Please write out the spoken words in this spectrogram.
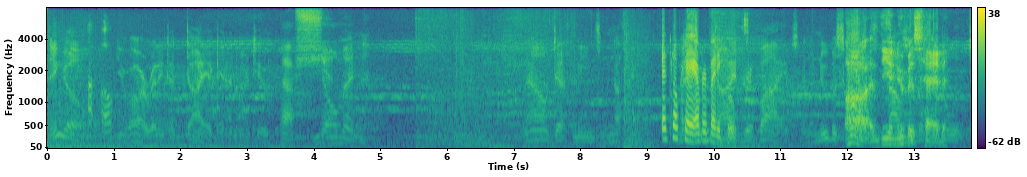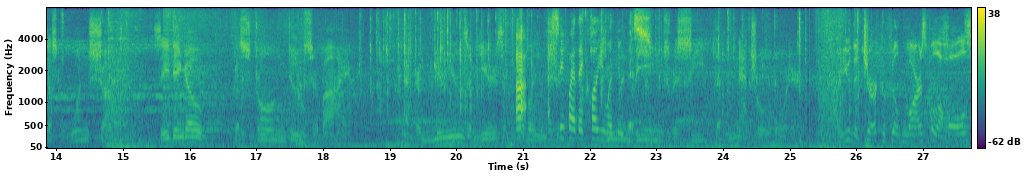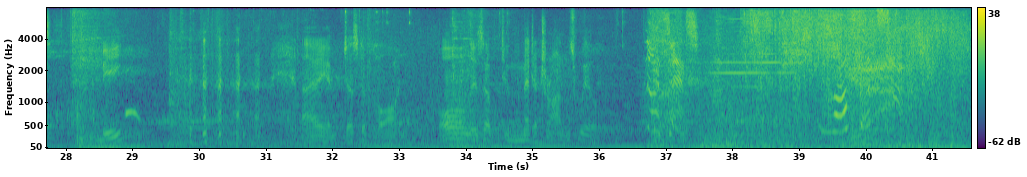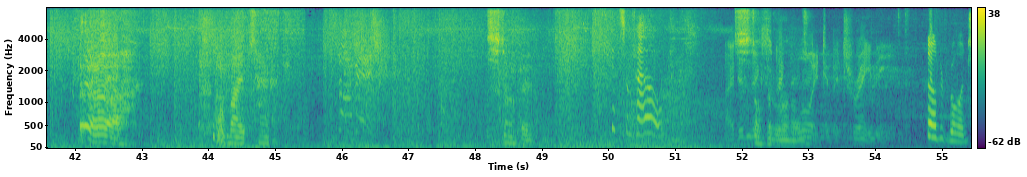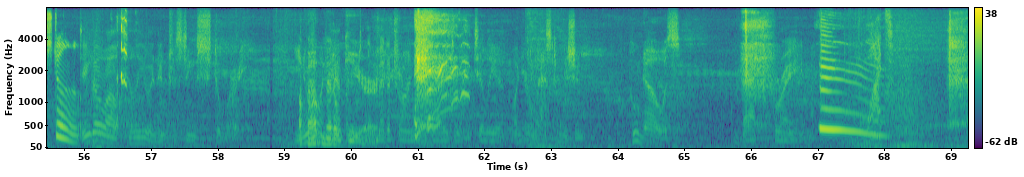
Dingo, Uh-oh. you are ready to die again, aren't you? Oh, shit. Now death means nothing. It's okay, everybody died poops. revives, and Anubis Ah, the Anubis head. Just one shot. See, Dingo, the strong do survive. After millions of years of Ah, evolution, I see why they call you human Anubis. beings received the natural order. Are you the jerk who filled Mars full of holes? Me? I am just a pawn. All is up to Metatron's will. Nonsense! Ugh. My attack. Stop it. Get some help. I didn't Stop it, expect Ronald. Lloyd to betray me. Stop it, Ron, stop. Dingo, I'll tell you an interesting story. You About what Metal happened to Gear. Metatron you to Antilia on your last mission? Who knows? That frame. What?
